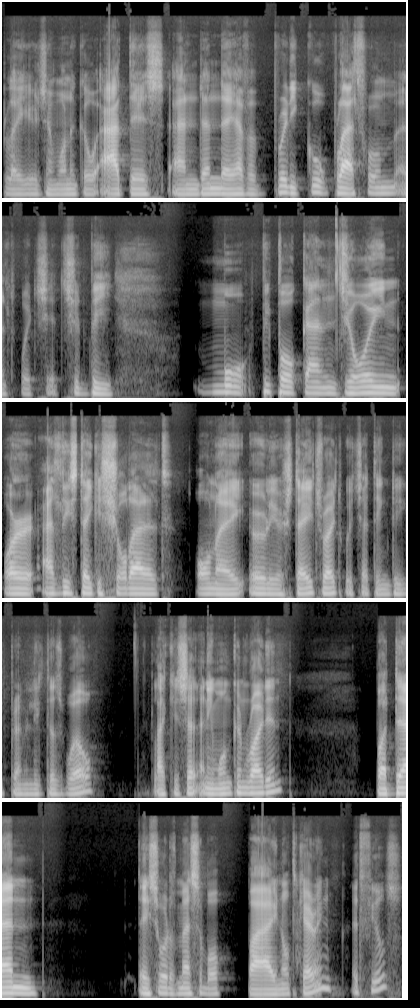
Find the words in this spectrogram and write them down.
players and want to go at this, and then they have a pretty cool platform at which it should be more people can join or at least take a shot at it on a earlier stage, right? Which I think the Premier League does well like you said, anyone can write in. But then they sort of mess up by not caring, it feels,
